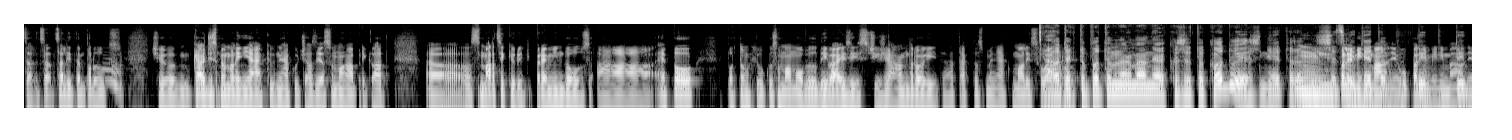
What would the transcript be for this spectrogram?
celý, celý ten produkt. Hm. Čiže každý sme mali nejakú, nejakú časť. Ja som mal napríklad uh, Smart Security pre Windows a Apple, potom chvíľku som mal mobile devices, čiže Android a takto sme nejakú mali svoje. Ale tak to potom normálne akože to koduješ, nie? To robíš Mm, úplne tieto minimálne, pi- úplne minimálne.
